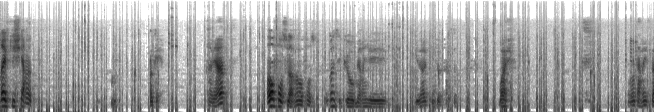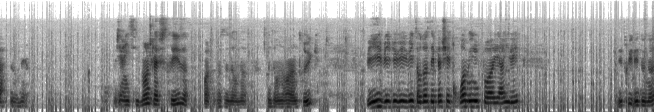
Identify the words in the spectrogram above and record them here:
Réfléchir. Ok. Très bien. Enfonce là, enfonce. Pourquoi c'est que Homer il est. Il est là qu'il doit faire ça? Bref. Comment t'arrives pas, Homer? Viens ici, mange la cerise. Comme ça, ça donnera, un truc. Vite, vite, vite, vite, on doit se dépêcher 3 minutes pour y arriver. Détruis les donuts.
